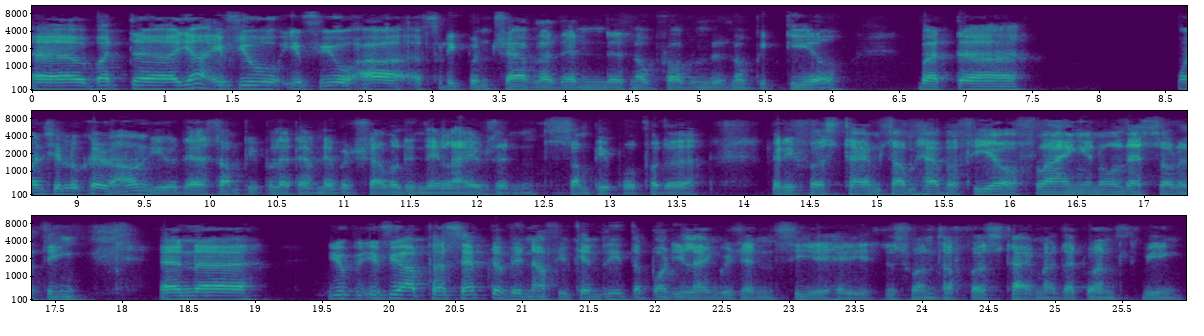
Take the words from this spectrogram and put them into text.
Uh, but uh, yeah, if you if you are a frequent traveler, then there's no problem. There's no big deal. But uh, once you look around you, there are some people that have never traveled in their lives, and some people for the very first time. Some have a fear of flying and all that sort of thing. And uh, you, if you are perceptive enough, you can read the body language and see, hey, this one's a first timer, that one's being,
